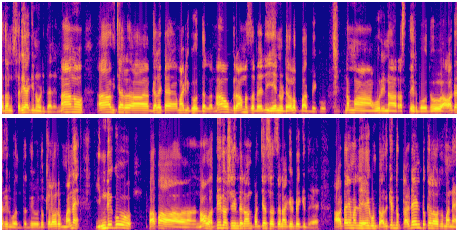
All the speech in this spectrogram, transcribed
ಅದನ್ನು ಸರಿಯಾಗಿ ನೋಡಿದ್ದಾರೆ. ನಾನು ಆ ವಿಚಾರ ಗಲಾಟೆ ಮಾಡಲಿಕ್ಕೆ ಹೋದ್ದಲ್ಲ. ನಾವು ಗ್ರಾಮ ಸಭೆಯಲ್ಲಿ ಏನು ಡೆವಲಪ್ ಆಗಬೇಕು? ನಮ್ಮ ಊರಿನ ರಸ್ತೆ ಇರ್ಬೋದು, ಆಗದಿರುವಂಥದ್ದು ಇರ್ಬೋದು, ಕೆಲವರು ಮನೆ. ಇಂದಿಗೂ ಪಾಪ ನಾವು ಹದಿನೈದು ವರ್ಷ ಹಿಂದೆ ನಾನು ಪಂಚಾಯತ್ ಸದಸ್ಯನಾಗಿರ್ಬೇಕಿದ್ರೆ ಆ ಟೈಮಲ್ಲಿ ಹೇಗುಂಟು? ಅದಕ್ಕಿಂತ ಕಡೆಂಟು ಕೆಲವ್ರದ್ದು ಮನೆ.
